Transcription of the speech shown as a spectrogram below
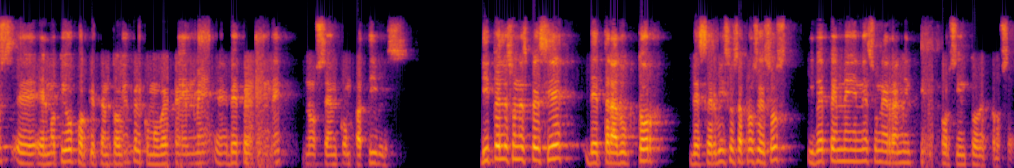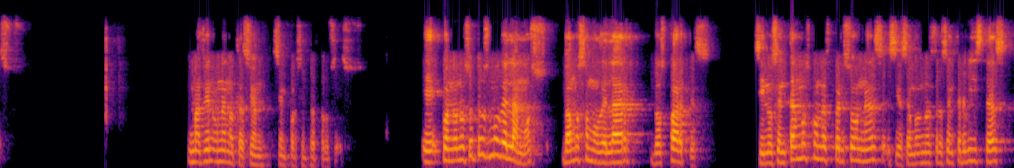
es, eh, el motivo por que tanto BPL como BPM, eh, no sean compatibles. BPL es una especie de traductor de servicios a procesos y BPMN es una herramienta 100% de procesos. Más bien una notación 100% de procesos. cuando nosotros modelamos, vamos a modelar dos partes. Si nos sentamos con las personas, si hacemos nuestras entrevistas,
